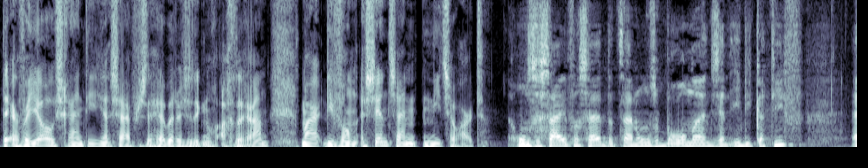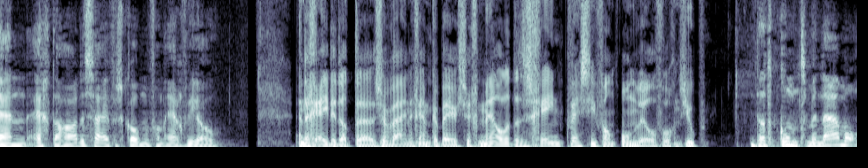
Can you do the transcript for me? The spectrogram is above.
De RWO schijnt die cijfers te hebben, daar zit ik nog achteraan. Maar die van Essent zijn niet zo hard. Onze cijfers, hè, dat zijn onze bronnen, die zijn indicatief. En echte harde cijfers komen van RWO. En de reden dat uh, zo weinig MKB'ers zich melden, dat is geen kwestie van onwil volgens Joep. Dat komt met name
